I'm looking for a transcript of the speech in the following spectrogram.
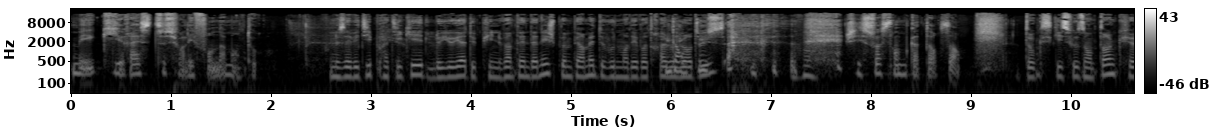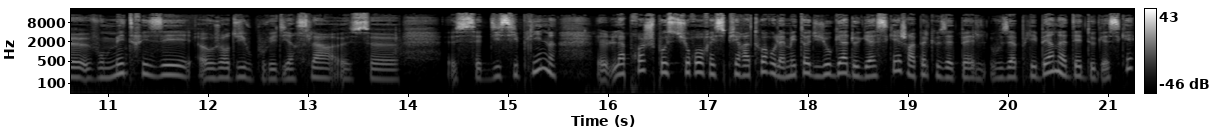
mais qui restent sur les fondamentaux. Vous nous avez dit pratiquer le yoga depuis une vingtaine d'années. Je peux me permettre de vous demander votre âge aujourd'hui J'ai 74 ans. Donc, ce qui sous-entend que vous maîtrisez aujourd'hui, vous pouvez dire cela, ce, cette discipline, l'approche posturo-respiratoire ou la méthode yoga de Gasquet. Je rappelle que vous appelez, vous appelez Bernadette de Gasquet.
